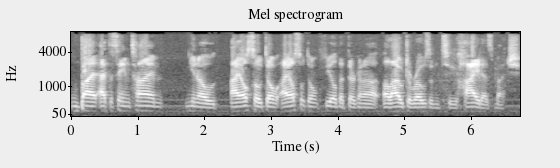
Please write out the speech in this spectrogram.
But at the same time, you know, I also don't I also don't feel that they're going to allow DeRozan to hide as much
